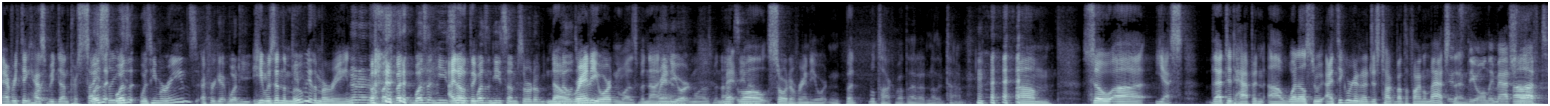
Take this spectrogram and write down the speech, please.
Everything has to be done precisely. Was it was it was he Marines? I forget what he he was in the movie The Marine. No, no, no. But, but wasn't he? Some, I don't think- wasn't he some sort of no, military? Randy Orton was, but not Randy him. Orton was, but not Ma- Cena. well, sort of Randy Orton, but we'll talk about that at another time. um, so uh, yes, that did happen. Uh, what else do we? I think we're gonna just talk about the final match it's then. the only match Uh, left.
